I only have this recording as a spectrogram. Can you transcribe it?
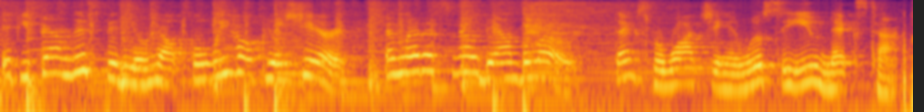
If you found this video helpful, we hope you'll share it and let us know down below. Thanks for watching and we'll see you next time.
